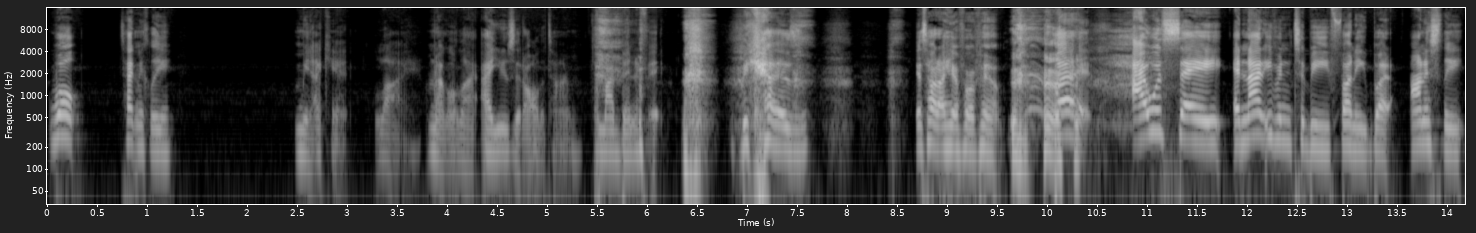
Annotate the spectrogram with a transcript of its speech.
Well, technically, I mean, I can't lie. I'm not gonna lie. I use it all the time for my benefit because it's hard out here for a pimp. But I would say, and not even to be funny, but honestly,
